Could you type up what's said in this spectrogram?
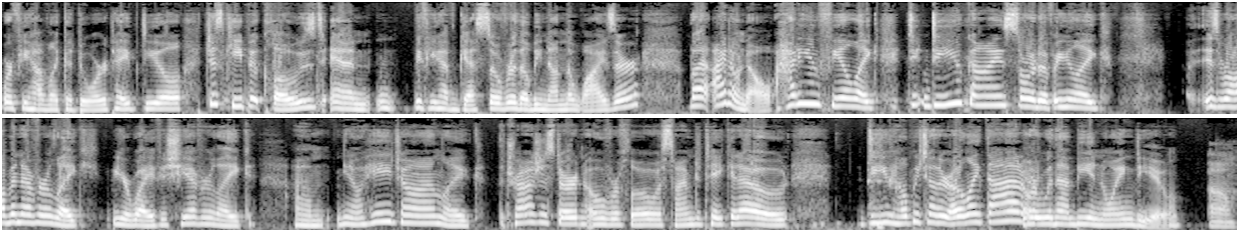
or if you have like a door type deal, just keep it closed. And if you have guests over, they'll be none the wiser. But I don't know. How do you feel like, do, do you guys sort of, are you like, is Robin ever like your wife? Is she ever like, um, you know, hey, John, like the trash is starting to overflow. It's time to take it out. Do you help each other out like that, or would that be annoying to you? Um,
